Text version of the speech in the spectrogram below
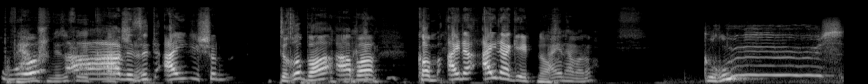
Uhr. Wir haben schon wieder so viel ah, wir ne? sind eigentlich schon drüber, aber komm, einer, einer geht noch. Einen haben wir noch. Grüß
